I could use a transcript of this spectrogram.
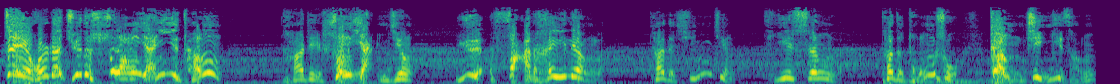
这会儿他觉得双眼一疼，他这双眼睛越发的黑亮了，他的心境提升了，他的瞳数更进一层。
